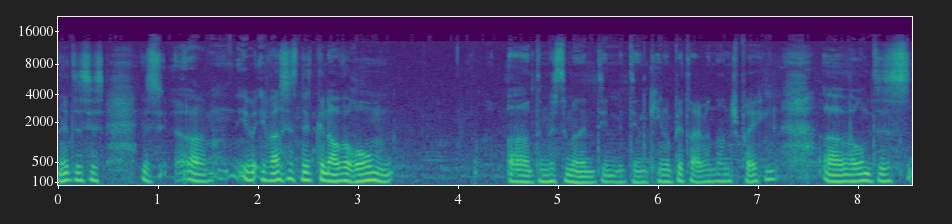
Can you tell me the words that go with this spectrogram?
Ne, das ist, ist äh, ich, ich, weiß jetzt nicht genau warum, äh, da müsste man mit den, Kinobetreibern dann sprechen, äh, warum das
